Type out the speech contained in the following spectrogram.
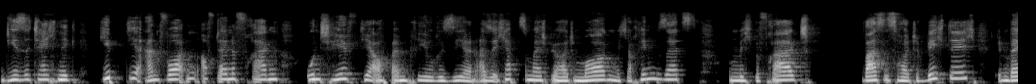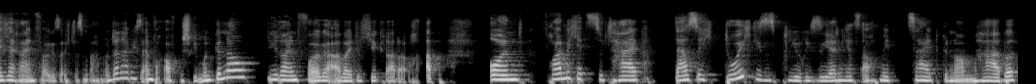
diese Technik gibt dir Antworten auf deine Fragen und hilft dir auch beim Priorisieren. Also ich habe zum Beispiel heute Morgen mich auch hingesetzt und mich gefragt, was ist heute wichtig, in welcher Reihenfolge soll ich das machen? Und dann habe ich es einfach aufgeschrieben. Und genau die Reihenfolge arbeite ich hier gerade auch ab. Und freue mich jetzt total, dass ich durch dieses Priorisieren jetzt auch mir Zeit genommen habe,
